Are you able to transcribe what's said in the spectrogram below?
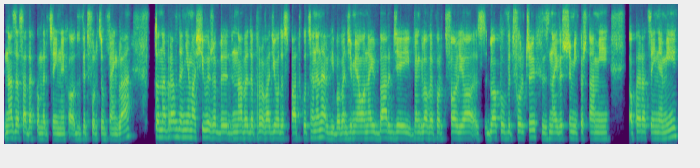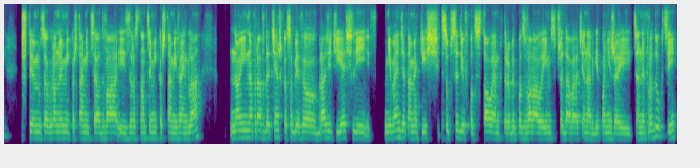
na zasadach komercyjnych od wytwórców węgla, to naprawdę nie ma siły, żeby NABE doprowadziło do spadku cen energii, bo będzie miało najbardziej węglowe portfolio z bloków wytwórczych z najwyższymi kosztami operacyjnymi, w tym z ogromnymi kosztami CO2 i z rosnącymi kosztami węgla. No i naprawdę ciężko sobie wyobrazić, jeśli nie będzie tam jakichś subsydiów pod stołem, które by pozwalały im sprzedawać energię poniżej ceny produkcji,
